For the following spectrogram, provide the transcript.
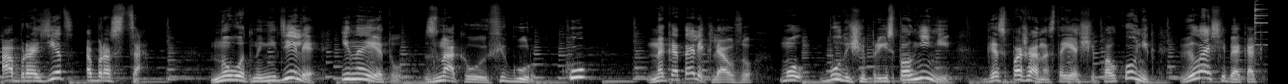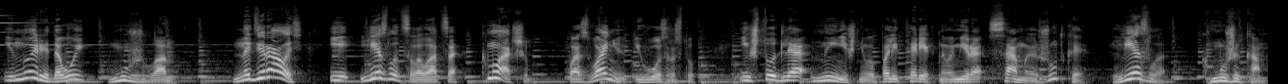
образец образца. Но вот на неделе и на эту знаковую фигуру Ку накатали кляузу, мол, будучи при исполнении, госпожа настоящий полковник вела себя как иной рядовой мужлан. Надиралась и лезла целоваться к младшим по званию и возрасту. И что для нынешнего политкорректного мира самое жуткое, лезла к мужикам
